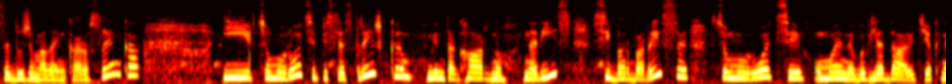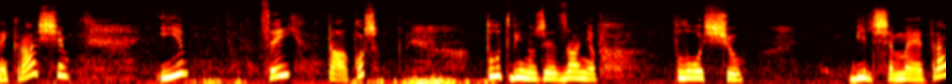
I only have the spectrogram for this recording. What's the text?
це дуже маленька рослинка. І в цьому році, після стрижки, він так гарно наріс. Всі барбариси в цьому році у мене виглядають як найкраще. І цей також. Тут він уже зайняв площу більше метра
